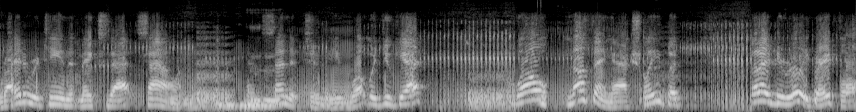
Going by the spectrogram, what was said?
write a routine that makes that sound and send it to me, what would you get? Well, nothing actually, but but I'd be really grateful.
